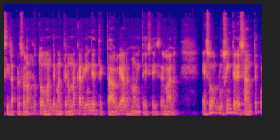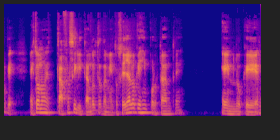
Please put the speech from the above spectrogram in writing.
si las personas lo toman de mantener una carga indetectable a las 96 semanas. Eso luce interesante porque esto nos está facilitando el tratamiento. O sea, ya lo que es importante en lo que es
